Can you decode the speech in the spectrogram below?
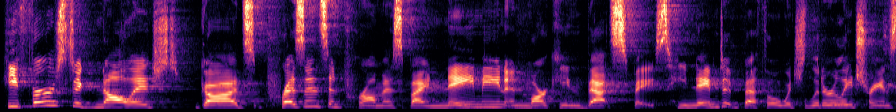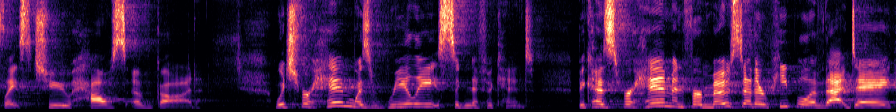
He first acknowledged God's presence and promise by naming and marking that space. He named it Bethel, which literally translates to house of God, which for him was really significant. Because for him and for most other people of that day,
